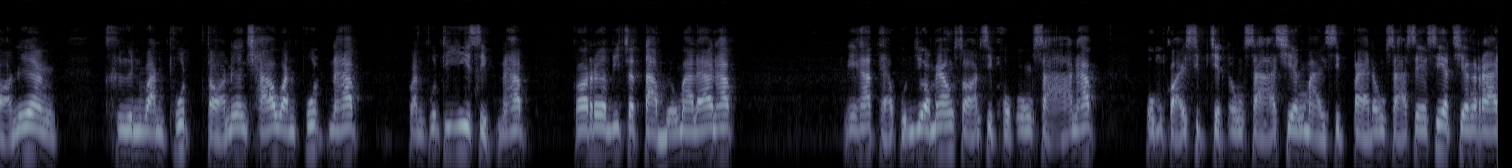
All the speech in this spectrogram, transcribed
ต่อเนื่อง คืนวันพุธต่อเนื่องเช้าวันพุธนะครับ วันพุธที่ 20 นะครับ ก็เริ่มที่จะต่ำลงมาแล้วนะครับนี่ครับแถวขุนยวมแม่ฮ่องสอน 16 องศานะครับอมก๋อย 17 องศา เชียงใหม่ 18 องศาเซลเซียส เชียงราย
